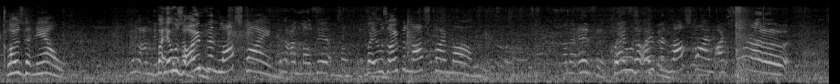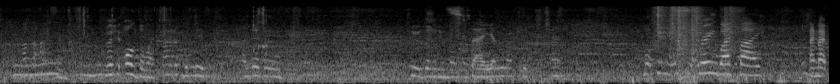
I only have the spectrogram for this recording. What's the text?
Oh, they closed it now. But it was open last time. But it was open last time, Mom. But it was open last time. I saw it. Where's oh, all the way? Free Wi-Fi. I'm at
